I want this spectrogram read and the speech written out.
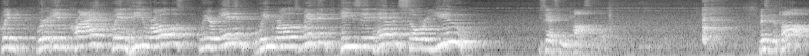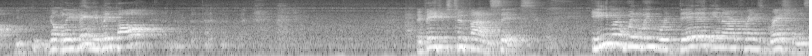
When we're in Christ, when he rose, we are in him. We rose with him. He's in heaven. So are you. You say that's impossible. Listen to Paul. You don't believe me? We believe Paul. Ephesians 2, 5, and 6. Even when we were dead in our transgressions,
